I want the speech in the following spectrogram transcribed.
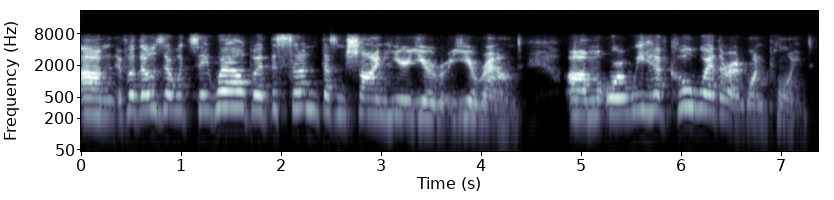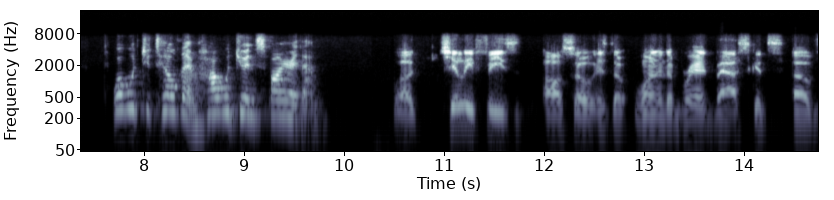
Um, for those that would say, well, but the sun doesn't shine here year year round, um, or we have cold weather at one point, what would you tell them? How would you inspire them? Well, Chile feeds also is the one of the bread baskets of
